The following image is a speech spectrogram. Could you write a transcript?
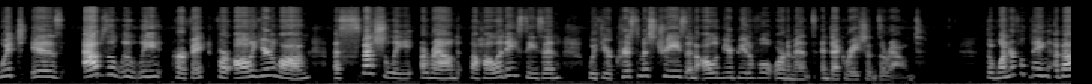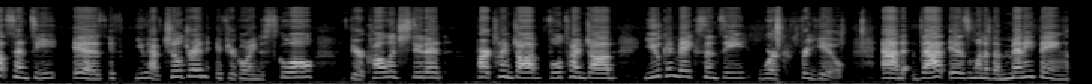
which is absolutely perfect for all year long, especially around the holiday season with your Christmas trees and all of your beautiful ornaments and decorations around. The wonderful thing about Scentsy is if you have children, if you're going to school, if you're a college student, part-time job, full-time job, you can make Scentsy work for you. And that is one of the many things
